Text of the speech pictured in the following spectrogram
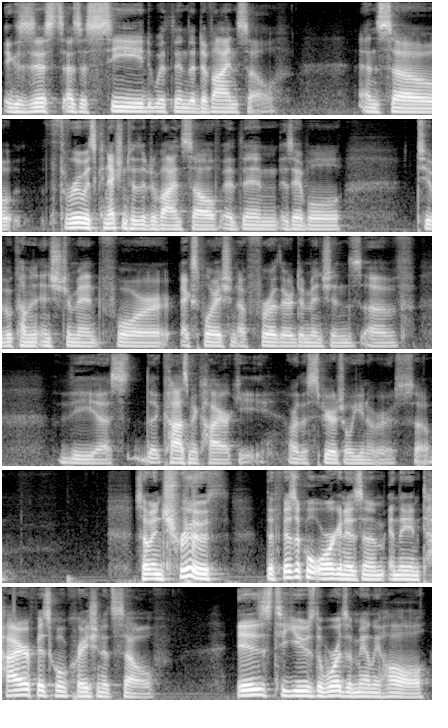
exists as a seed within the divine self. And so, through its connection to the divine self, it then is able to become an instrument for exploration of further dimensions of the uh, the cosmic hierarchy or the spiritual universe. So, so in truth, the physical organism and the entire physical creation itself is, to use the words of Manly Hall,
